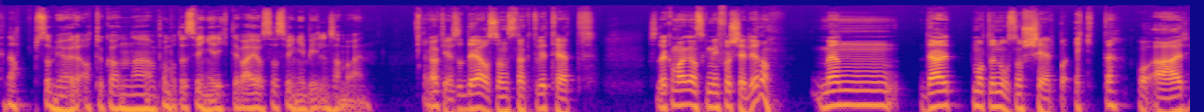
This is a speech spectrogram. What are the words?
knapp som gjør at du kan eh, på en måte svinge riktig vei, og så svinge bilen samme veien. Ok, Så det er også en snaktivitet. Så det kan være ganske mye forskjellig, da. Men det er på en måte noe som skjer på ekte, og er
